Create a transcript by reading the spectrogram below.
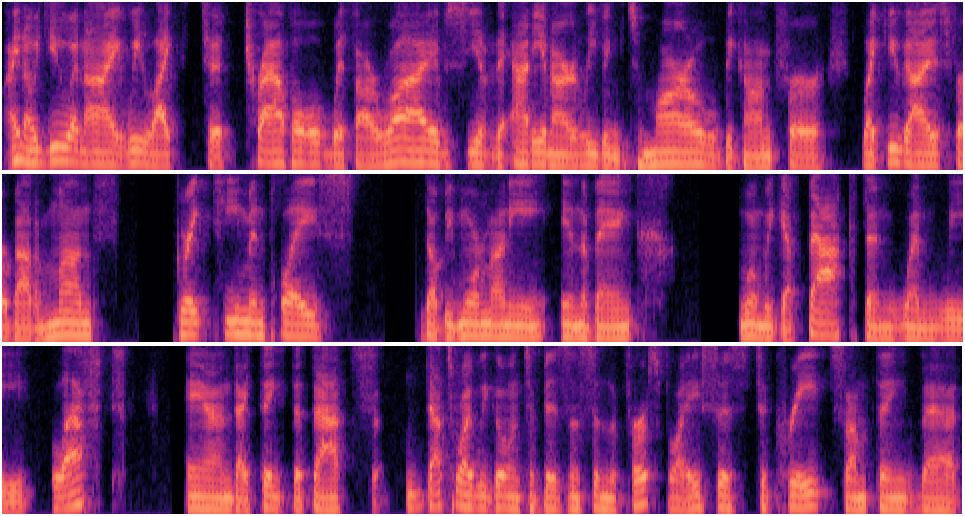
I know you and I, we like to travel with our wives. You know, Addie and I are leaving tomorrow. We'll be gone for, like you guys, for about a month. Great team in place. There'll be more money in the bank when we get back than when we left. And I think that that's that's why we go into business in the first place is to create something that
